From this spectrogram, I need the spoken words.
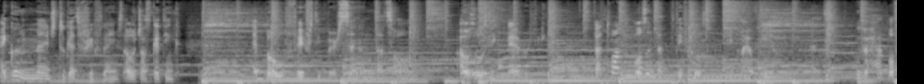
I couldn't manage to get free flames. I was just getting above 50% and that's all. I was losing everything. That one wasn't that difficult in my opinion, and with the help of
